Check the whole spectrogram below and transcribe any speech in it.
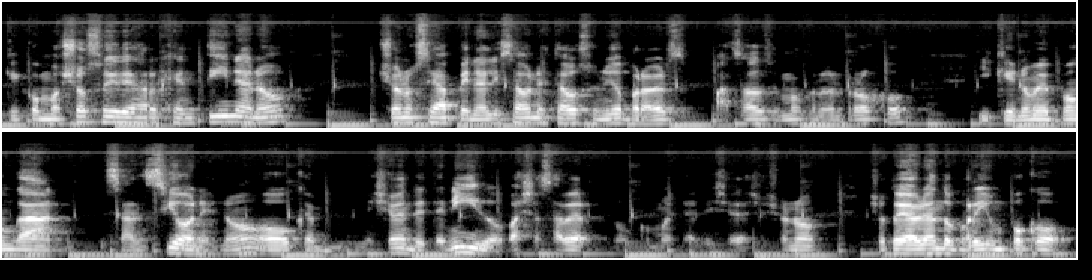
que, como yo soy de Argentina, ¿no? Yo no sea penalizado en Estados Unidos por haber pasado semáforo en rojo y que no me pongan sanciones, ¿no? O que me lleven detenido, vaya a saber, ¿no? Cómo es la ley de allá. Yo no, yo estoy hablando por ahí un poco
